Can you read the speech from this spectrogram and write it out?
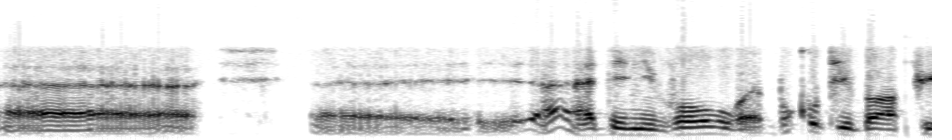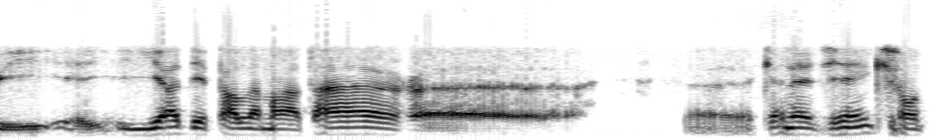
euh, euh, à des niveaux beaucoup plus bas. Puis il y a des parlementaires euh, canadiens qui sont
